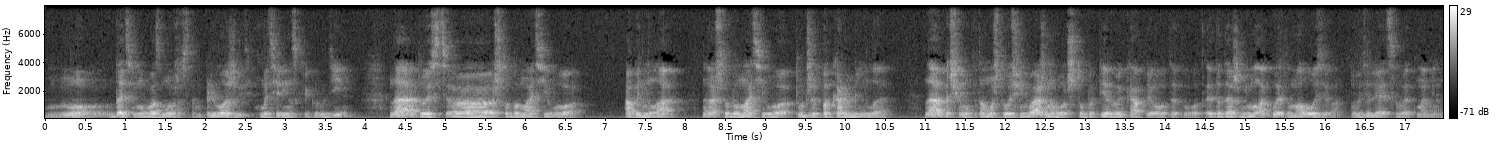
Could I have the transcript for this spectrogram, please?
ну, дать ему возможность там, приложить к материнской груди, да, то есть, э, чтобы мать его обняла, да, чтобы мать его тут же покормила, да, почему? Потому что очень важно, вот, чтобы первые капли вот это вот, это даже не молоко, это молозиво выделяется в этот момент.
